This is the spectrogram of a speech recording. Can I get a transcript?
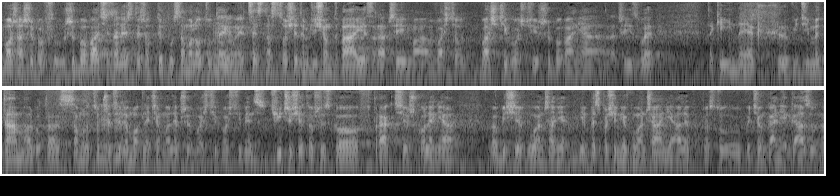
Można szybow- szybować, zależy też od typu samolotu. Tak jak mówię, Cessna 172 jest raczej, ma właściwości szybowania raczej złe. Takie inne jak widzimy tam, albo ta samolot, co przed chwilą odleciał, ma lepsze właściwości, więc ćwiczy się to wszystko w trakcie szkolenia. Robi się wyłączanie, nie bezpośrednio wyłączanie, ale po prostu wyciąganie gazu na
